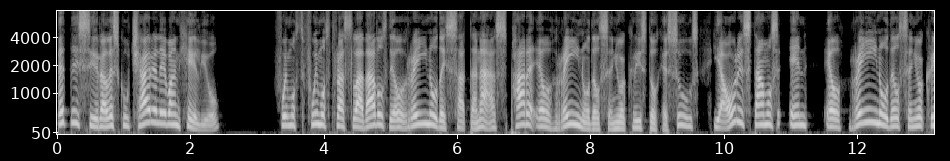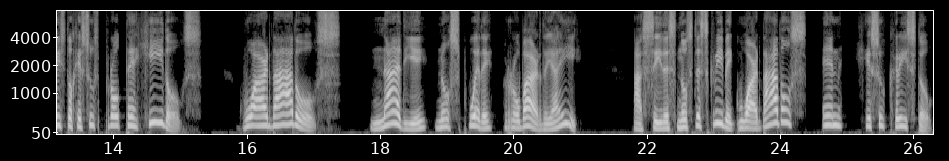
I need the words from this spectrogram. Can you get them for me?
Es decir, al escuchar el Evangelio, fuimos, trasladados del reino de Satanás para el reino del Señor Cristo Jesús y ahora estamos en el reino del Señor Cristo Jesús protegidos, guardados. Nadie nos puede robar de ahí. Así nos describe, guardados en Jesucristo.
